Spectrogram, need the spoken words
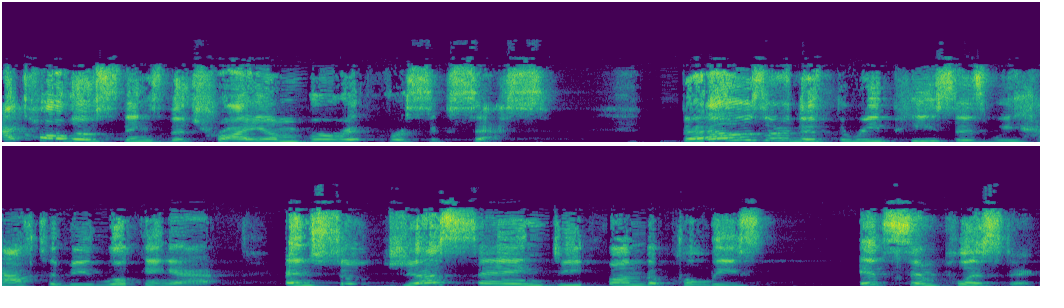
I call those things the triumvirate for success. Those are the three pieces we have to be looking at. And so just saying defund the police, it's simplistic.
